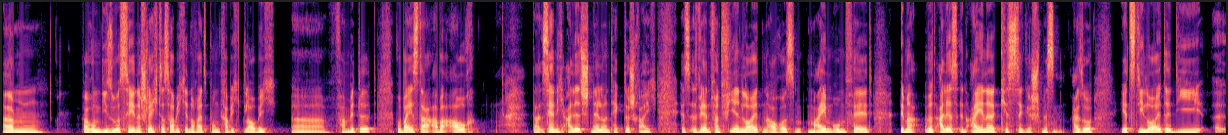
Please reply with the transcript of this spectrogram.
Ähm, warum die Sur-Szene schlecht ist, habe ich hier noch als Punkt, habe ich, glaube ich, äh, vermittelt. Wobei es da aber auch da ist ja nicht alles schnell und hektisch reich. Es, werden von vielen Leuten, auch aus meinem Umfeld, immer wird alles in eine Kiste geschmissen. Also jetzt die Leute, die äh,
